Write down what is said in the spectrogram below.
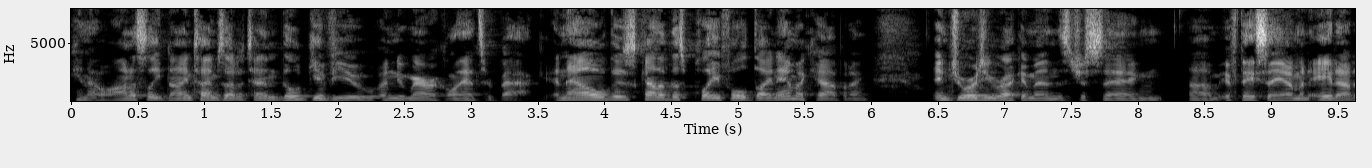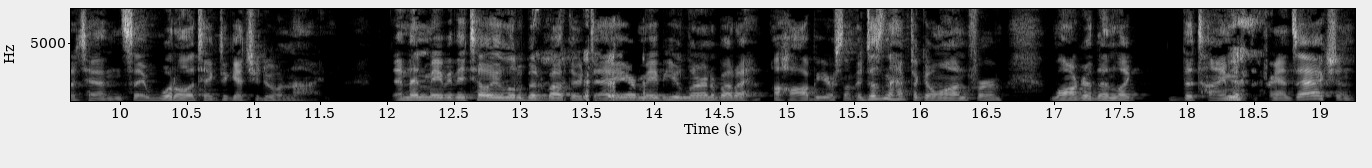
you know, honestly, nine times out of 10, they'll give you a numerical answer back. And now there's kind of this playful dynamic happening. And Georgie recommends just saying, um, if they say I'm an eight out of 10, say, what'll it take to get you to a nine? And then maybe they tell you a little bit about their day or maybe you learn about a, a, hobby or something. It doesn't have to go on for longer than like the time yeah. of the transaction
